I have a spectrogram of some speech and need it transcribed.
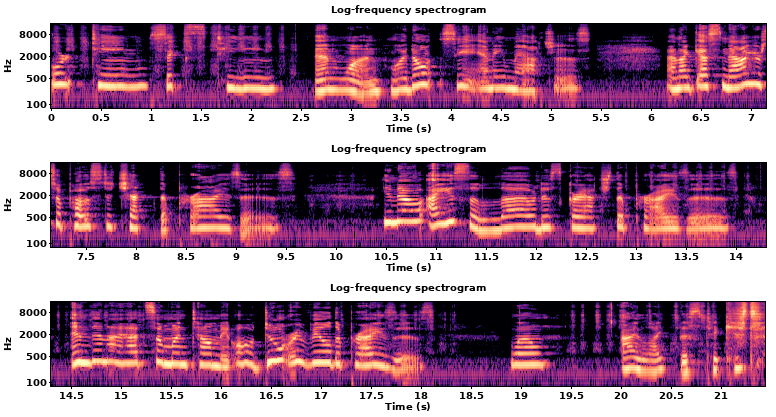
14, 16, and 1. Well, I don't see any matches. And I guess now you're supposed to check the prizes. You know, I used to love to scratch the prizes. And then I had someone tell me, oh, don't reveal the prizes. Well, I like this ticket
